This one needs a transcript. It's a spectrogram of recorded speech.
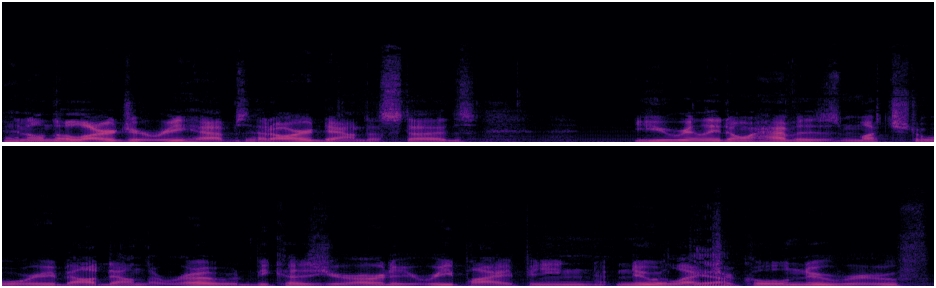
And on the larger rehabs that are down to studs, you really don't have as much to worry about down the road because you're already repiping, new electrical, new roof.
